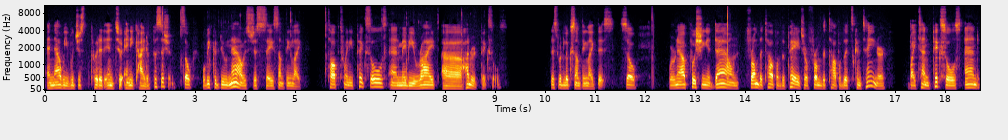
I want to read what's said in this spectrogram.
and now we would just put it into any kind of position. So what we could do now is just say something like top 20 pixels and maybe right uh, 100 pixels. This would look something like this. So we're now pushing it down from the top of the page or from the top of its container by 10 pixels and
